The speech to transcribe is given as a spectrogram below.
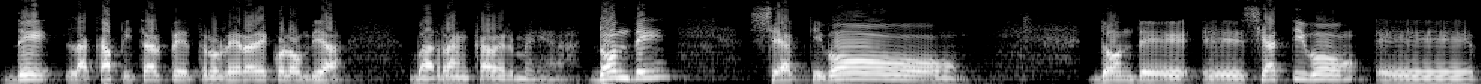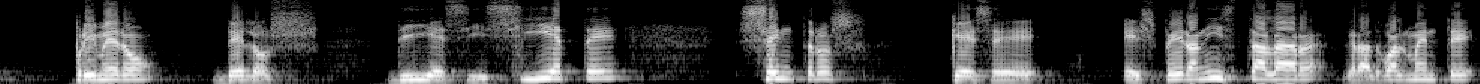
de la capital petrolera de Colombia, Barranca Bermeja, donde se activó, donde eh, se activó eh, primero de los 17 centros que se esperan instalar gradualmente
